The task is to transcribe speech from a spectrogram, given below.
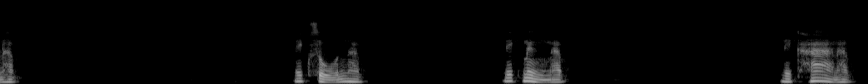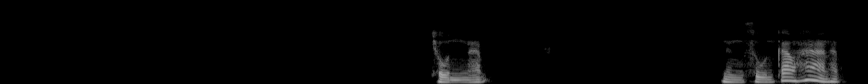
นะครับ เลขศูนย์นะครับ เลขหนึ่งนะครับ เลขห้านะครับ ชนนะครับ หนึ่งศูนย์เก้าห้านะครับ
